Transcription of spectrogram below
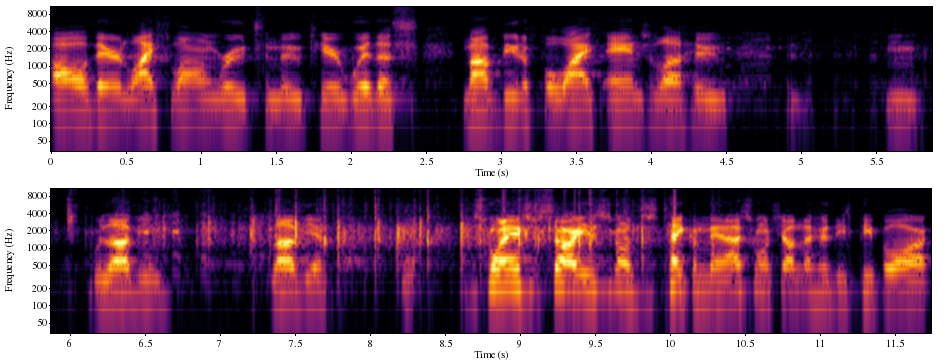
all their lifelong roots and moved here with us. My beautiful wife Angela, who mm, we love you. Love you just want to, sorry, this is going to just take a minute. I just want y'all to know who these people are.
